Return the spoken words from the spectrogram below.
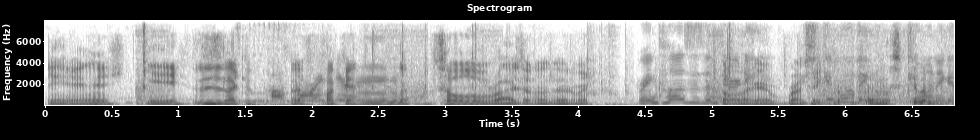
Yeah, yeah. This is like a, a fucking solo horizon under me. Ring closes in Someone 30. here We should ratting. get moving. Then let's kill him. wanna.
